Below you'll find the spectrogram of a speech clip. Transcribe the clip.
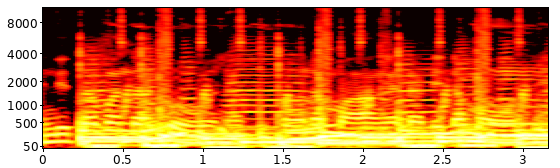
എന്തിത്താ പണ്ട കോല? മോന്തി.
